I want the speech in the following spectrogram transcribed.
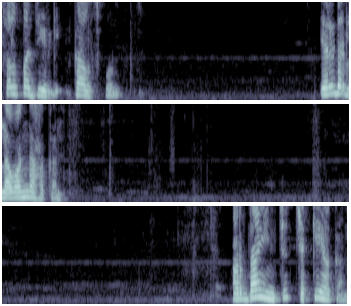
ಸ್ವಲ್ಪ ಜೀರಿಗೆ, ಕಾಲು ಸ್ಪೂನ್. ಎರಡು ಲವಂಗ ಹಾಕೋಣ. ಅರ್ಧ ಇಂಚು ಚಕ್ಕಿ ಹಾಕೋಣ.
